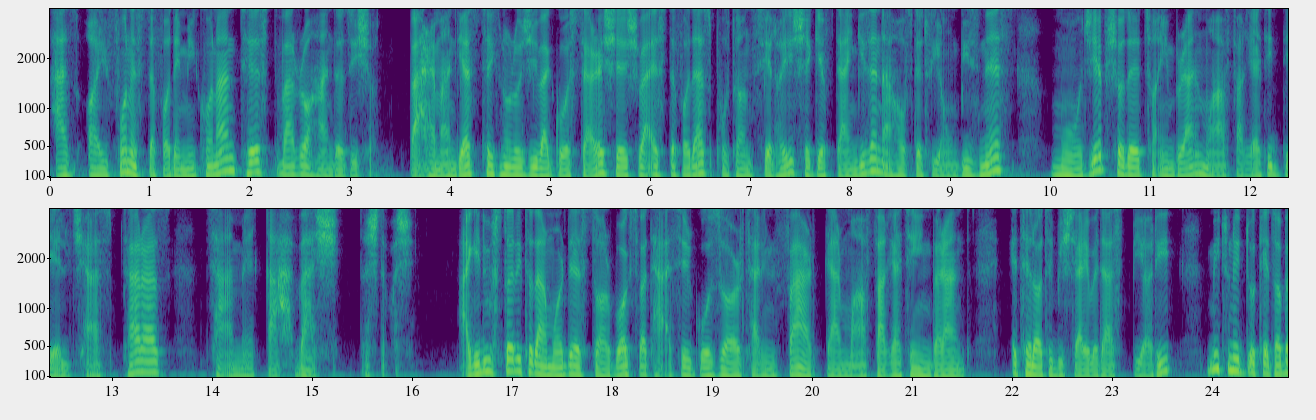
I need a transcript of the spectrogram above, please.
از آیفون استفاده می‌کنن تست و راه اندازی شد. بهرهمندی از تکنولوژی و گسترشش و استفاده از پتانسیل های شگفتانگیز نهفته توی اون business موجب شده تا این برند موفقیتی دلچسبتر از طعم قهوهش داشته باشه. اگه دوست دارید تا در مورد استارباکس و تأثیر گذارترین فرد در موفقیت این برند اطلاعات بیشتری به دست بیارید می‌تونید دو کتاب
